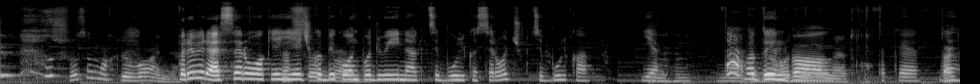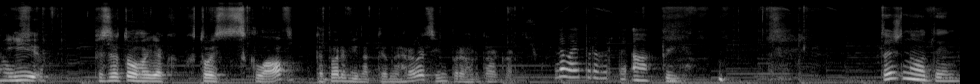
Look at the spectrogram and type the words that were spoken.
Що за махлювання? Перевіряй сирок, яєчко, все бікон, правильно. подвійник, цибулька, сирочок, цибулька. Є. Мгм. Та, На тобі один одну бал. монетку. Таке Так, не і густо. після того, як хтось склав, тепер він активний гравець, він перегортає карточку. Давай перегортай. А, Ти. ти ж на один.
